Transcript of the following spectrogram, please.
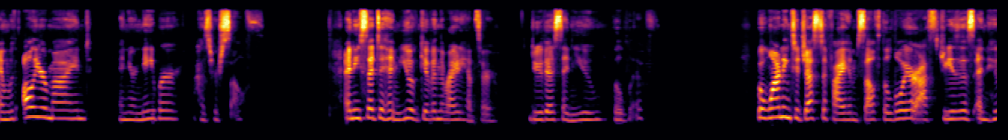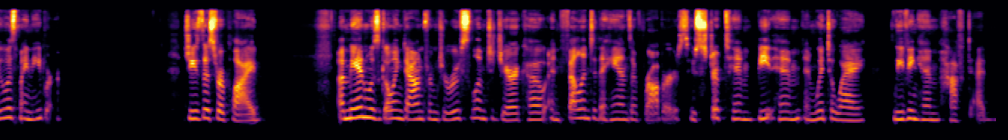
and with all your mind, and your neighbor as yourself. And he said to him, You have given the right answer. Do this, and you will live. But wanting to justify himself, the lawyer asked Jesus, And who is my neighbor? Jesus replied, A man was going down from Jerusalem to Jericho and fell into the hands of robbers, who stripped him, beat him, and went away, leaving him half dead.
